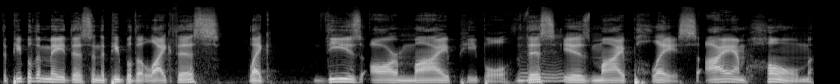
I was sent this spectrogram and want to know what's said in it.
the people that made this and the people that like this, like, these are my people. This mm-hmm. is my place. I am home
